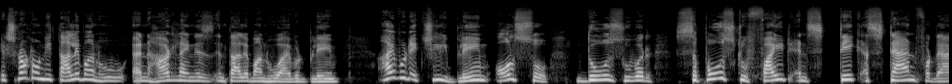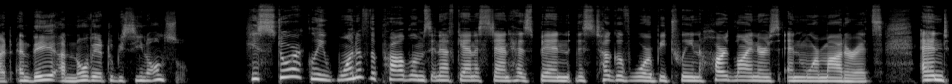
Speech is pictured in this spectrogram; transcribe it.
it's not only Taliban who and hardliners in Taliban who I would blame. I would actually blame also those who were supposed to fight and take a stand for that, and they are nowhere to be seen also. Historically, one of the problems in Afghanistan has been this tug of war between hardliners and more moderates. And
